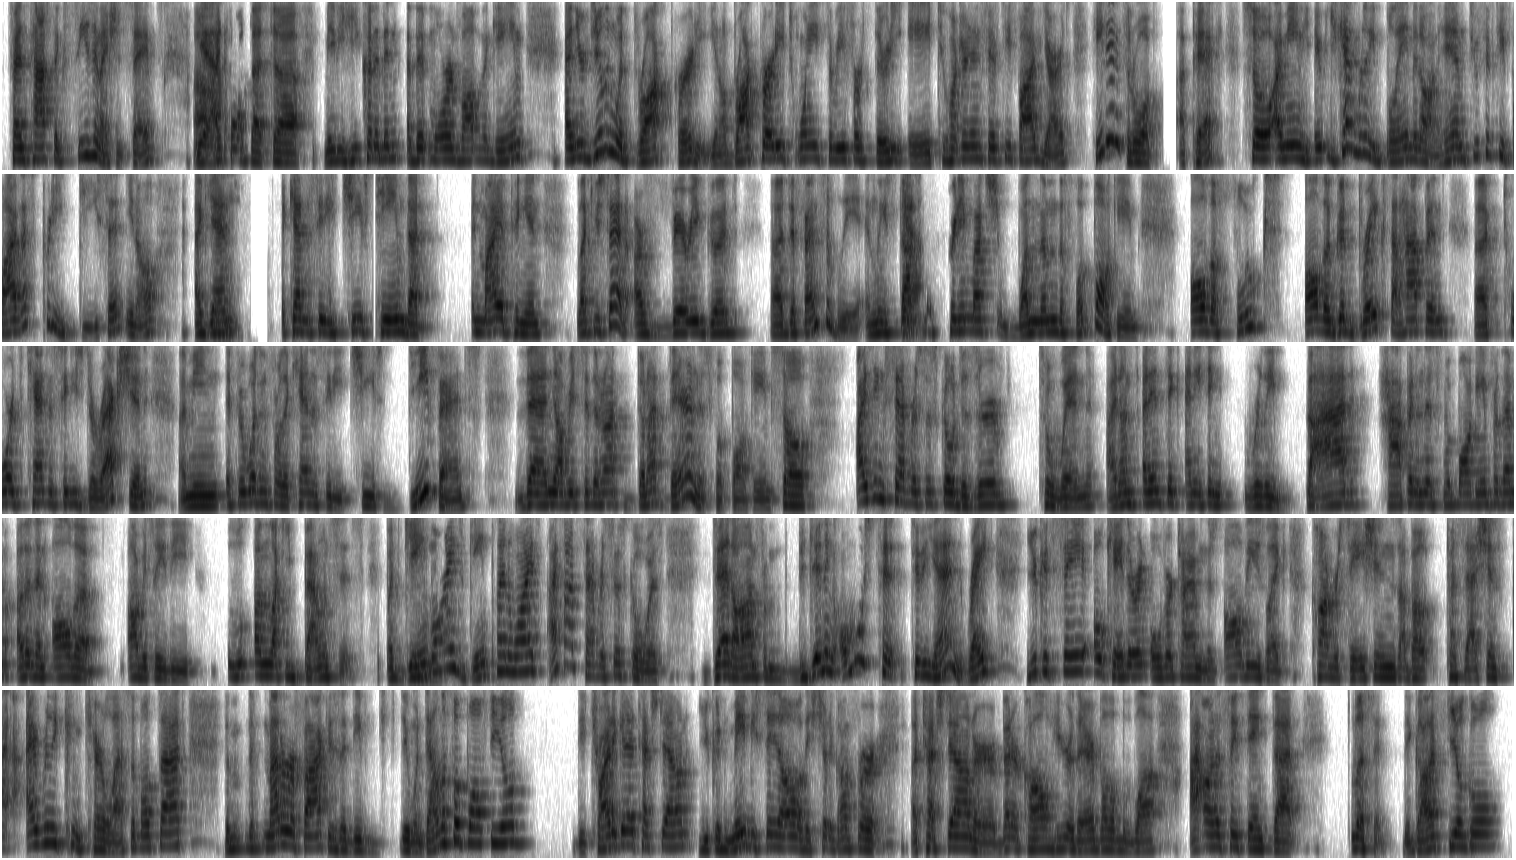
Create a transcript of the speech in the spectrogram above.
fantastic season, I should say. Uh. I thought that uh, maybe he could have been a bit more involved in the game. And you're dealing with Brock Purdy. You know, Brock Purdy, 23 for 38, 255 yards. He didn't throw up a pick. So, I mean, you can't really blame it on him. 255, that's pretty decent, you know, against mm-hmm. a Kansas City Chiefs team that in my opinion, like you said, are very good uh, defensively. At least that's yeah. what pretty much won them the football game. All the flukes all the good breaks that happened uh, towards Kansas City's direction. I mean, if it wasn't for the Kansas City Chiefs defense, then obviously they're not they're not there in this football game. So I think San Francisco deserved to win. I don't I didn't think anything really bad happened in this football game for them other than all the obviously the unlucky bounces. But game wise, mm-hmm. game plan wise, I thought San Francisco was dead on from the beginning almost to, to the end, right? You could say, okay, they're in overtime and there's all these like conversations about possessions. I, I really couldn't care less about that. The, the matter of fact is that they they went down the football field. They try to get a touchdown. You could maybe say, oh, they should have gone for a touchdown or a better call here or there, blah, blah, blah, blah. I honestly think that, listen, they got a field goal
